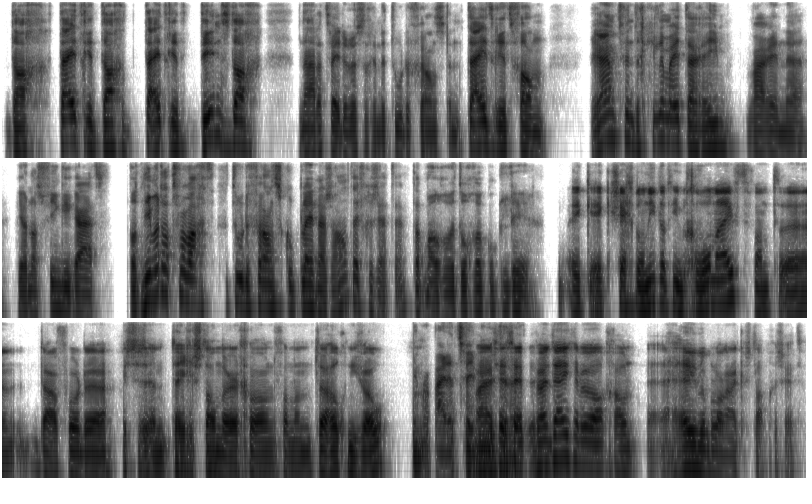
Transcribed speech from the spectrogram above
dag, tijdritdag, tijdrit dinsdag na de tweede rustig in de Tour de France. Een tijdrit van ruim 20 kilometer riem, waarin uh, Jonas Vingegaard, wat niemand had verwacht, Tour de France compleet naar zijn hand heeft gezet. Hè? Dat mogen we toch wel concluderen. Ik, ik zeg nog niet dat hij hem gewonnen heeft, want uh, daarvoor de, is zijn tegenstander gewoon van een te hoog niveau. Ja, maar bijna twee maar minuten. Ze, maar deze hebben wel gewoon een hele belangrijke stap gezet.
